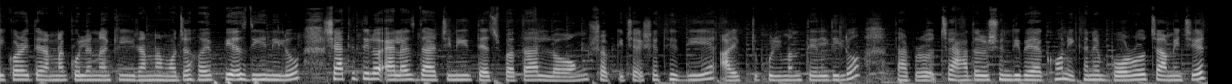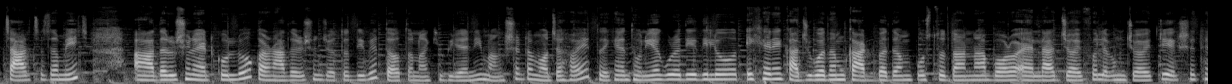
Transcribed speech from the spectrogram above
এই কড়াইতে রান্না করলে নাকি রান্না মজা হয়। পেঁয়াজ দিয়ে নিল, সাথে দিল এলাচ, দারচিনি, তেজপাতা, লং সবকিছু একসাথে দিয়ে আর একটু পরিমাণ তেল দিল। তারপর হচ্ছে আদা রসুন দিবে এখন। এখানে বড় চামচের চার চা চামচ আদা রসুন অ্যাড করল। কারণ আদা রসুন যত দিবে তত নাকি বিরিয়ানি, মাংসটা মজা হয়। তো এখানে ধনিয়া গুঁড়ো দিয়ে দিল। এখানে কাজু বাদাম, কাঠবাদাম পোস্তদানা বড় এলাচ, জয়ফল এবং জয়ত্রী একসাথে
